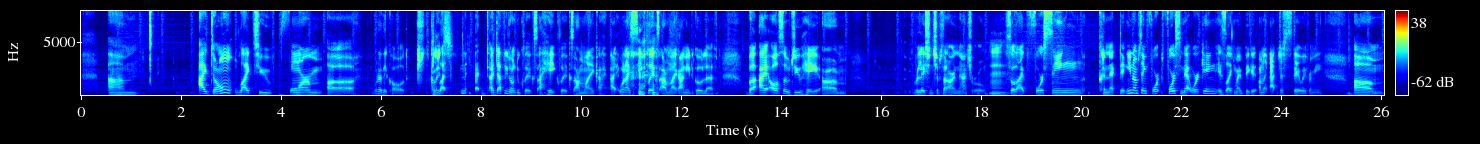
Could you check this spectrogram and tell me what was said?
um I don't like to form uh what are they called? Clicks. Like I definitely don't do clicks. I hate clicks. I'm like I, I when I see clicks, I'm like I need to go left. But I also do hate um relationships that aren't natural. So like forcing connecting, you know what I'm saying? For, forced networking is like my biggest I'm like ah, just stay away from me. Um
